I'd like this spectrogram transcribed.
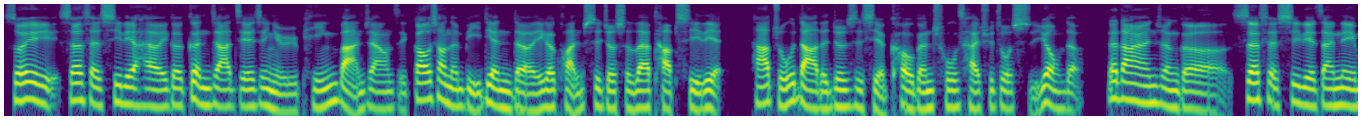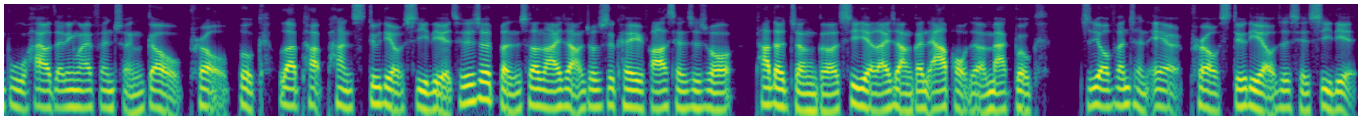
所以 Surface 系列还有一个更加接近于平板这样子高效能笔电的一个款式，就是 Laptop 系列，它主打的就是写 code 跟出差去做使用的。那当然，整个 Surface 系列在内部还有在另外分成 Go、Pro、Book、Laptop 和 Studio 系列，其实这本身来讲就是可以发现是说。它的整个系列来讲，跟 Apple 的 MacBook 只有分成 Air、Pro、Studio 这些系列，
